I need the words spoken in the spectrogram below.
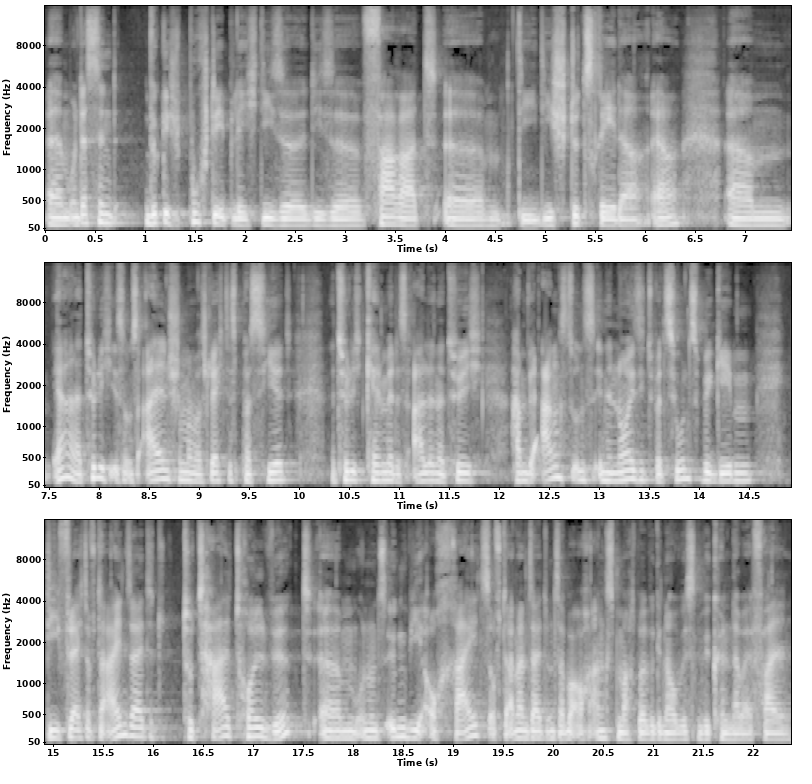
Ähm, und das sind wirklich buchstäblich diese diese Fahrrad ähm, die die Stützräder ja. Ähm, ja natürlich ist uns allen schon mal was Schlechtes passiert. Natürlich kennen wir das alle. Natürlich haben wir Angst uns in eine neue Situation zu begeben die vielleicht auf der einen Seite total toll wirkt ähm, und uns irgendwie auch reizt auf der anderen Seite uns aber auch Angst macht weil wir genau wissen wir können dabei fallen.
